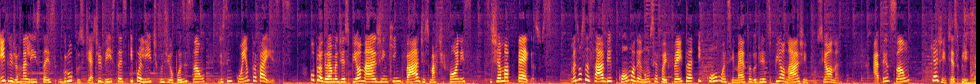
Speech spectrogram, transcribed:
entre jornalistas, grupos de ativistas e políticos de oposição de 50 países. O programa de espionagem que invade smartphones se chama Pegasus. Mas você sabe como a denúncia foi feita e como esse método de espionagem funciona? Atenção, que a gente explica.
